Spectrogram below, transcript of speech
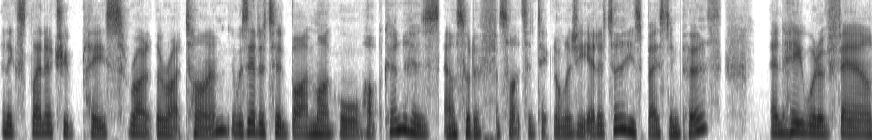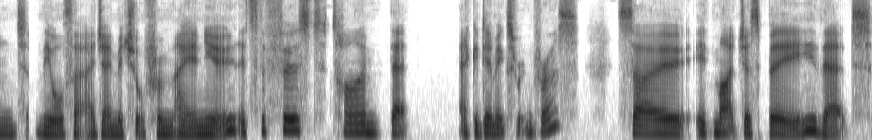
an explanatory piece right at the right time. It was edited by Michael Hopkin, who's our sort of science and technology editor. He's based in Perth. and he would have found the author AJ Mitchell from ANU. It's the first time that academics written for us. So it might just be that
